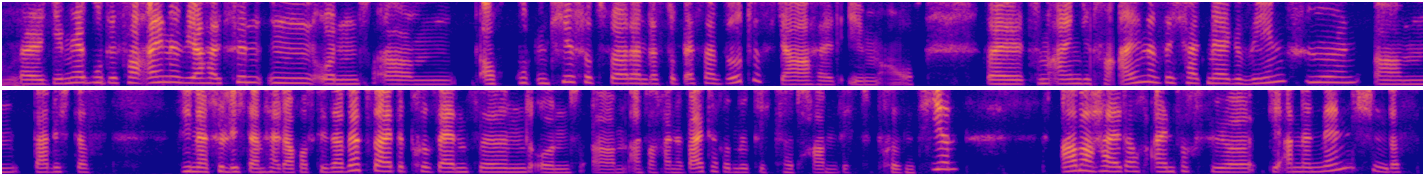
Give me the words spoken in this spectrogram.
Cool. Weil je mehr gute Vereine wir halt finden und ähm, auch guten Tierschutz fördern, desto besser wird es ja halt eben auch. Weil zum einen die Vereine sich halt mehr gesehen fühlen, ähm, dadurch, dass sie natürlich dann halt auch auf dieser Webseite präsent sind und ähm, einfach eine weitere Möglichkeit haben, sich zu präsentieren. Aber halt auch einfach für die anderen Menschen, dass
